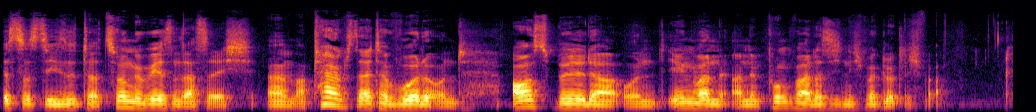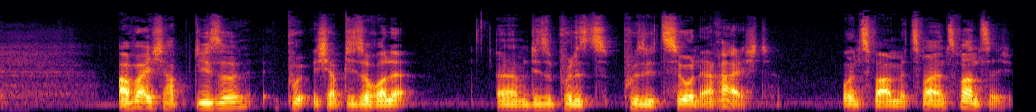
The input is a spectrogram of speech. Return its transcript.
ist es die Situation gewesen, dass ich ähm, Abteilungsleiter wurde und Ausbilder und irgendwann an dem Punkt war, dass ich nicht mehr glücklich war. Aber ich habe diese, hab diese Rolle ähm, diese Position erreicht. Und zwar mit 22.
